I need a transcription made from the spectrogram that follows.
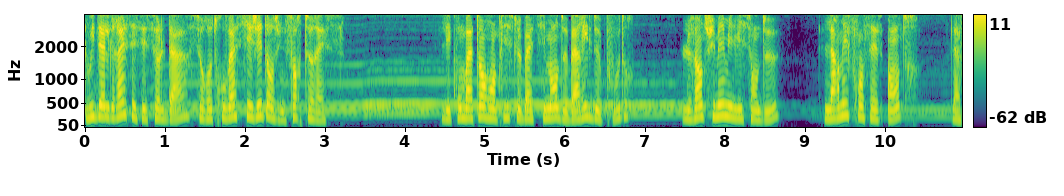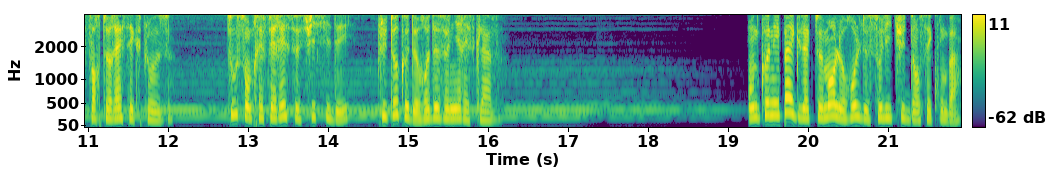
Louis Delgrès et ses soldats se retrouvent assiégés dans une forteresse. Les combattants remplissent le bâtiment de barils de poudre. Le 28 mai 1802, l'armée française entre, la forteresse explose. Tous ont préféré se suicider plutôt que de redevenir esclaves. On ne connaît pas exactement le rôle de Solitude dans ces combats.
